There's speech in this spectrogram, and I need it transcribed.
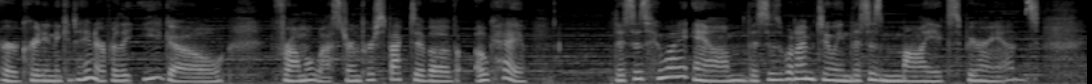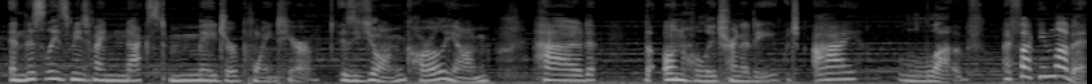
or creating a container for the ego from a Western perspective of, okay, this is who I am, this is what I'm doing, this is my experience. And this leads me to my next major point here is Jung, Carl Jung, had the unholy trinity, which I love. I fucking love it.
